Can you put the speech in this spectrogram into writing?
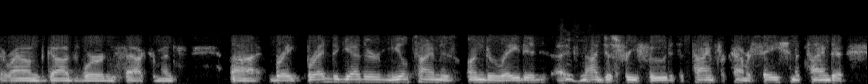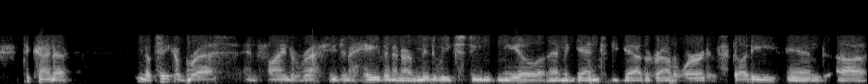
around God's Word and Sacraments uh, break bread together. Mealtime is underrated. Uh, it's not just free food. It's a time for conversation, a time to, to kind of, you know, take a breath and find a refuge and a haven in our midweek student meal, and then again to be gathered around the Word and study, and uh,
